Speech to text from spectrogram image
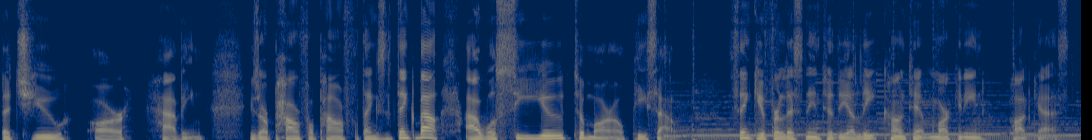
that you are having. These are powerful, powerful things to think about. I will see you tomorrow. Peace out. Thank you for listening to the Elite Content Marketing Podcast.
